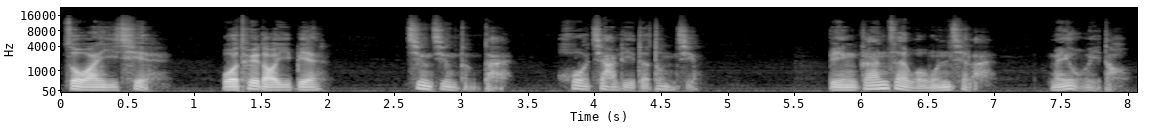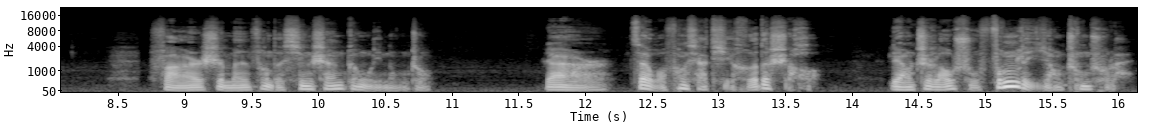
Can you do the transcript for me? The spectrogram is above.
做完一切，我退到一边，静静等待货架里的动静。饼干在我闻起来没有味道，反而是门缝的腥膻更为浓重。然而，在我放下铁盒的时候，两只老鼠疯了一样冲出来，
